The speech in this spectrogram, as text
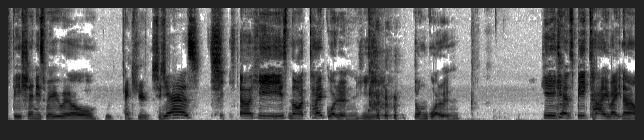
speak Chinese very well thank you ชิชิ yes she, uh, he is not ไทยกัวเหริน he จงกัวเหริน he can speak Thai right now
